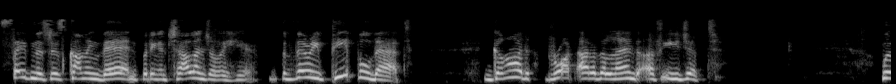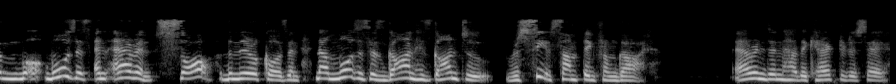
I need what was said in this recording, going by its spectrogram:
Satan is just coming there and putting a challenge over here. The very people that God brought out of the land of Egypt. Where Mo- Moses and Aaron saw the miracles and now Moses is gone, he's gone to receive something from God. Aaron didn't have the character to say,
